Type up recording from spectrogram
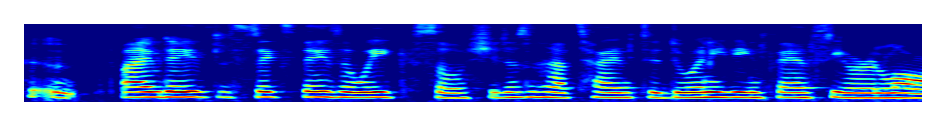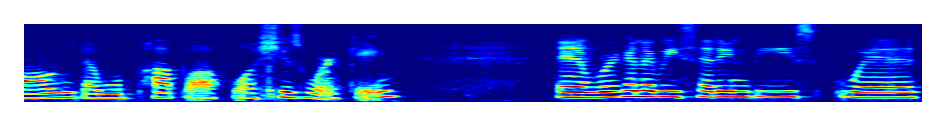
five days to six days a week so she doesn't have time to do anything fancy or long that will pop off while she's working. And we're gonna be setting these with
